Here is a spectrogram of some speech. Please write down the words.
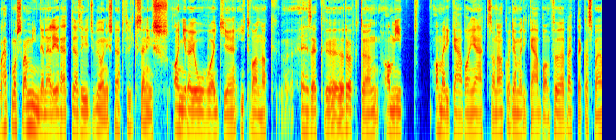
hát most már minden elérhető az HBO-n is, Netflixen is. Annyira jó, hogy itt vannak ezek rögtön, amit Amerikában játszanak, vagy Amerikában fölvettek, azt már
